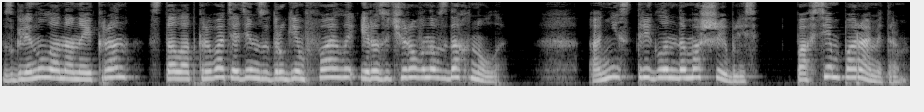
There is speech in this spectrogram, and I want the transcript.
Взглянула она на экран, стала открывать один за другим файлы и разочарованно вздохнула. Они с Тригландом ошиблись, по всем параметрам.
